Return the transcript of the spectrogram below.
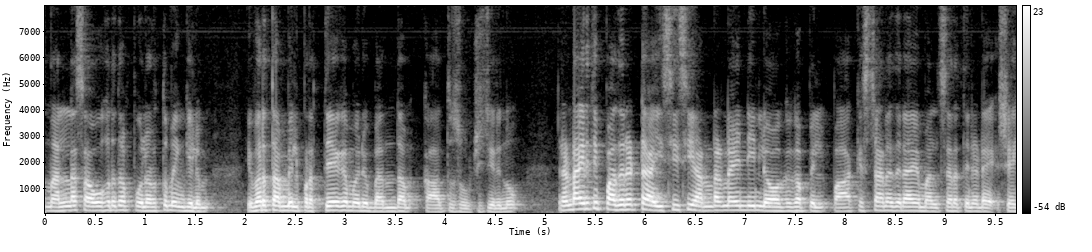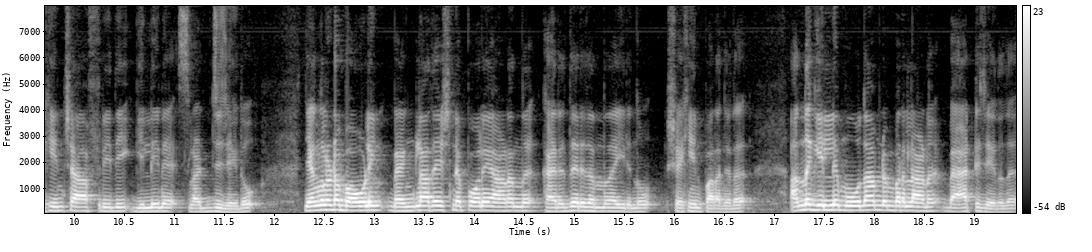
നല്ല സൗഹൃദം പുലർത്തുമെങ്കിലും ഇവർ തമ്മിൽ പ്രത്യേകം ഒരു ബന്ധം കാത്തു സൂക്ഷിച്ചിരുന്നു. രണ്ടായിരത്തി പതിനെട്ട് I C C under nineteen ലോകകപ്പിൽ പാകിസ്ഥാനെതിരായ മത്സരത്തിനിടെ ഷഹീൻ ഷാ അഫ്രീദി ഗില്ലിനെ സ്ലഡ്ജ് ചെയ്തു. ഞങ്ങളുടെ ബൗളിംഗ് ബംഗ്ലാദേശിനെ പോലെയാണെന്ന് കരുതരുതെന്നായിരുന്നു ഷഹീൻ പറഞ്ഞത്. അന്ന് ഗില്ല് മൂന്നാം നമ്പറിലാണ് ബാറ്റ് ചെയ്തത്.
